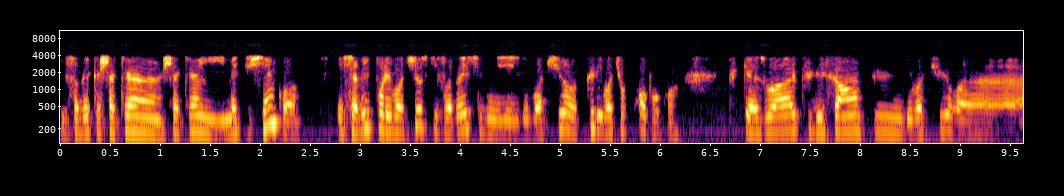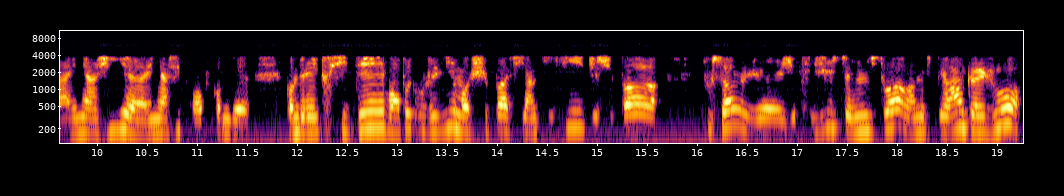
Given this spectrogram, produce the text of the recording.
Il faudrait que chacun chacun y mette du sien, quoi. Et c'est vrai que pour les voitures, ce qu'il faudrait, c'est des, des voitures que des voitures propres, quoi plus de gasoil, plus d'essence, plus des voitures euh, à énergie, euh, énergie propre, comme de comme de l'électricité. Bon après comme je dis, moi je suis pas scientifique, je suis pas tout ça. J'écris juste une histoire en espérant qu'un jour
